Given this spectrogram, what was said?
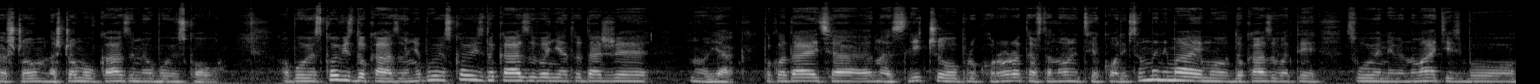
е, що, на що ми вказуємо обов'язково. Обов'язковість доказування. Обов'язковість доказування то навіть ну як покладається на слідчого прокурора та встановлюється кодексом. Ми не маємо доказувати свою невинуватість, бо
